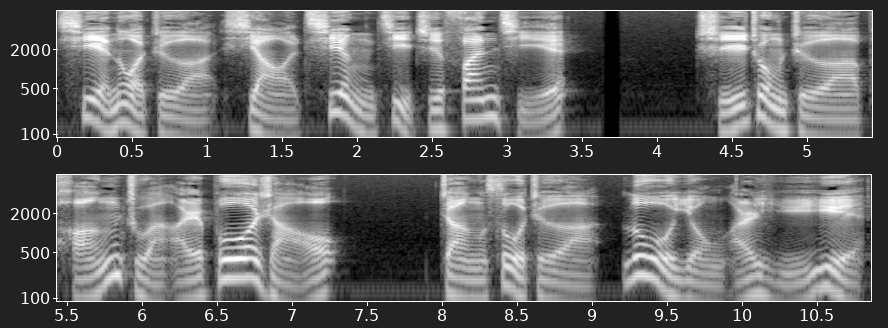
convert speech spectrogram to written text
怯懦者小庆忌之番节。持重者蓬转而波扰，整肃者路勇而愉悦。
